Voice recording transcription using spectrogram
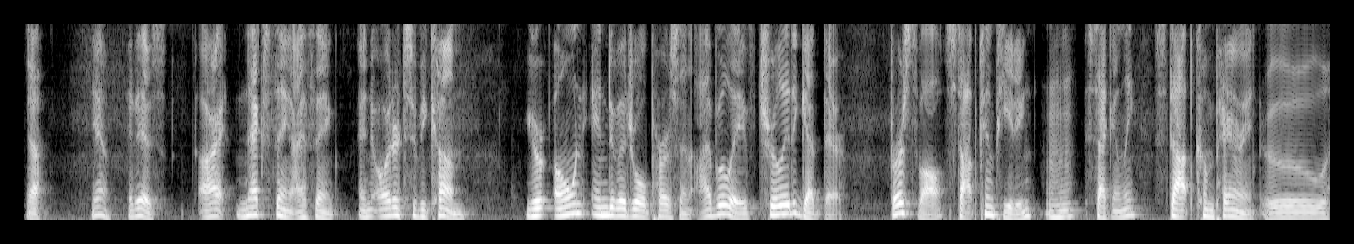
Yeah. Yeah, it is. All right. Next thing, I think, in order to become your own individual person, I believe, truly to get there, first of all, stop competing. Mm-hmm. Secondly, stop comparing. Ooh. Mm.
